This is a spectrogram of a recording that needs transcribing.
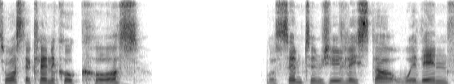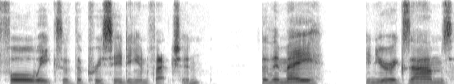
So, what's the clinical course? Well, symptoms usually start within four weeks of the preceding infection. So, they may, in your exams,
